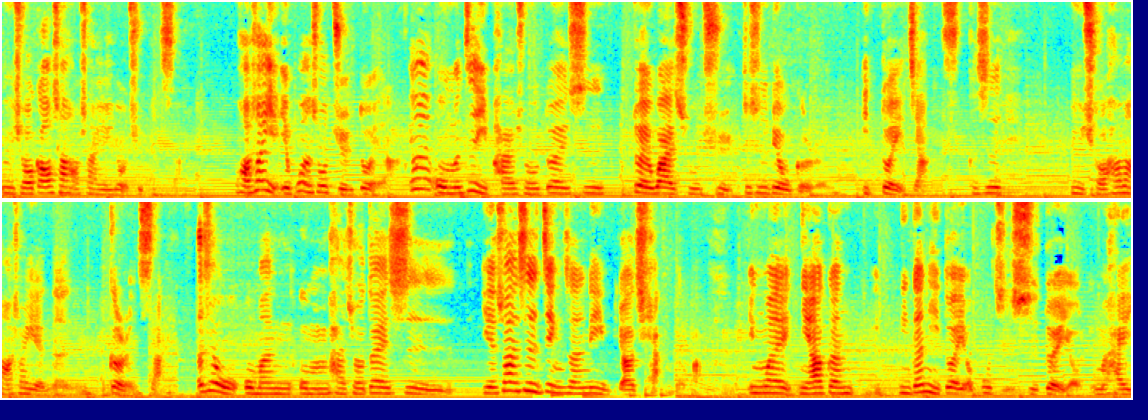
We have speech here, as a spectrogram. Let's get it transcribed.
羽球高三好像也有去比赛，好像也也不能说绝对啊，因为我们自己排球队是对外出去，就是六个人一队这样子。可是羽球他们好像也能个人赛，而且我我们我们排球队是也算是竞争力比较强的吧。因为你要跟你你跟你队友不只是队友，你们还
